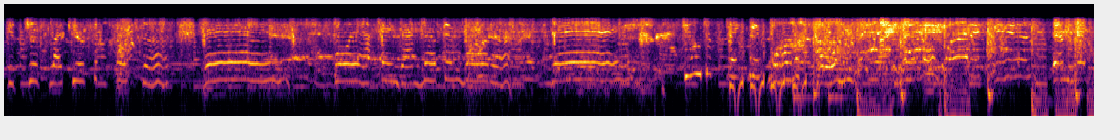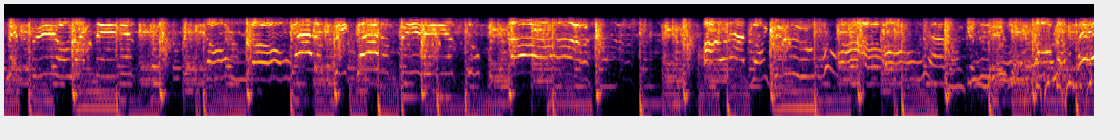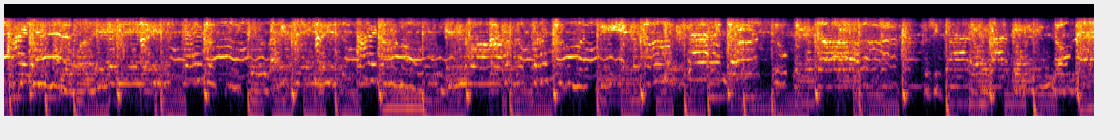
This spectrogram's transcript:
it just like you're supposed to. Hey. no, no.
